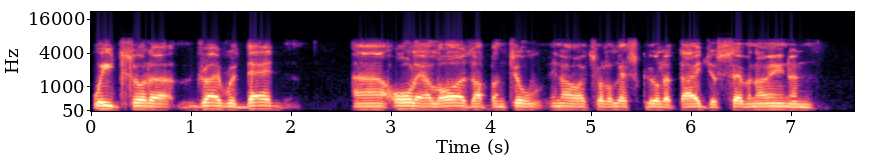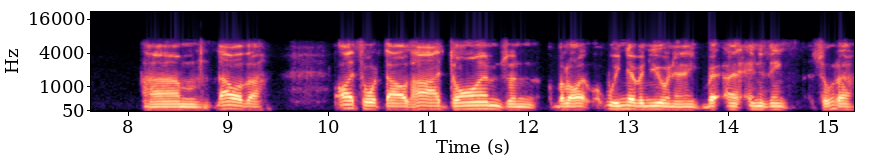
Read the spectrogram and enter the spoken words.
we sort of drove with Dad uh, all our lives up until you know I sort of left school at the age of seventeen, and um, they were the I thought they were hard times, and but I we never knew anything uh, anything sort of.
